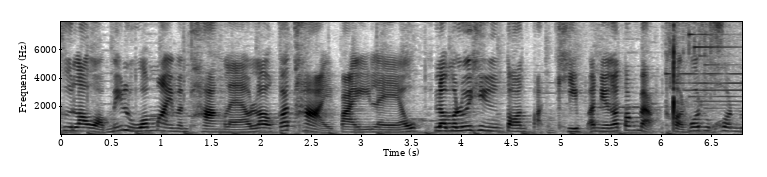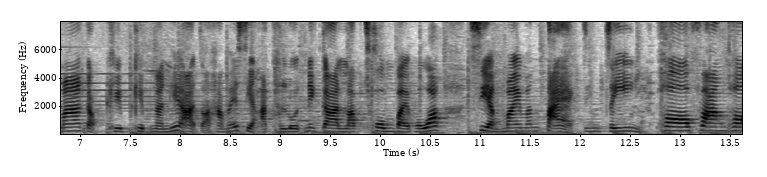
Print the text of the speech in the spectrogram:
คือเราอะไม่รู้ว่าไมค์มันพังแล้ว เราก็ถ่ายไปแล้ว เรามารู้อีกทีนึงตอนตัดคลิป อันนี้ก็ต้องแบบขอโทษทุกคนมากกับคลิปคลิปนั้นที่อาจจะทำให้เสียอัตรสในการรับชมไป เพราะว่าเสียงไมค์มันแตกจริง ๆ พอฟังพอ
